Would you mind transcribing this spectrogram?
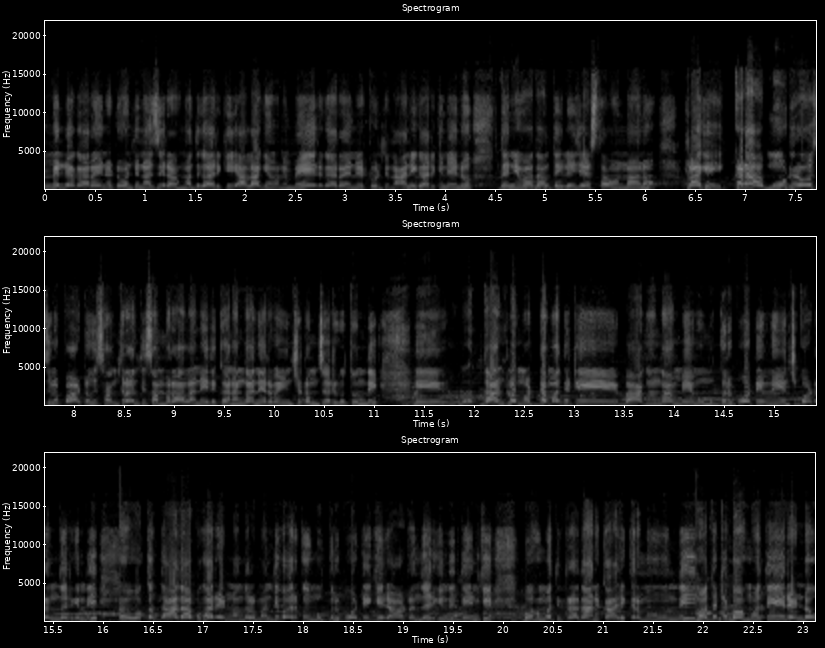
ఎమ్మెల్యే గారు అయినటువంటి నజీర్ అహ్మద్ గారికి అలాగే మన మేయర్ గారు అయినటువంటి నాని గారికి నేను ధన్యవాదాలు తెలియజేస్తా ఉన్నాను. అట్లాగే ఇక్కడ మూడు రోజుల పాటు సంక్రాంతి సంబరాలు అనేది ఘనంగా నిర్వహించడం జరుగుతుంది. ఈ దాంట్లో మొట్టమొదటి భాగంగా మేము ముగ్గురు పోటీలను ఎంచుకోవడం జరిగింది. ఒక దాదాపుగా రెండు వందల మంది వరకు ముగ్గురు పోటీకి రావడం జరిగింది. దీనికి బహుమతి ప్రధాన కార్యక్రమం ఉంది. మొదటి బహుమతి రెండవ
